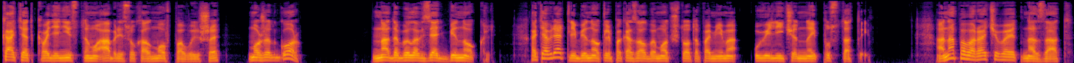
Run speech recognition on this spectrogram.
катят к водянистому абрису холмов повыше, может, гор. Надо было взять бинокль, хотя вряд ли бинокль показал бы Мот что-то помимо увеличенной пустоты. Она поворачивает назад,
